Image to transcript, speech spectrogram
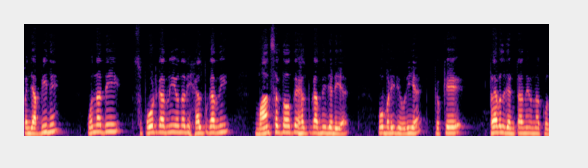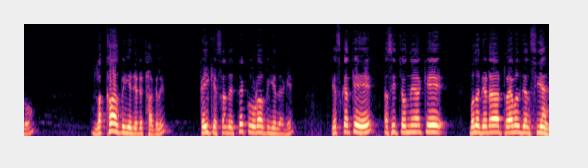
ਪੰਜਾਬੀ ਨੇ, ਉਹਨਾਂ ਦੀ ਸਪੋਰਟ ਕਰਨੀ, ਉਹਨਾਂ ਦੀ ਹੈਲਪ ਕਰਨੀ ਮਾਨਸਿਕ ਤੌਰ ਤੇ ਹੈਲਪ ਕਰਨੀ ਜਿਹੜੀ ਹੈ, ਉਹ ਬੜੀ ਜ਼ਰੂਰੀ ਹੈ, ਕਿਉਂਕਿ ਟਰੈਵਲ ਏਜੰਟਾਂ ਨੇ ਉਹਨਾਂ ਕੋਲੋਂ ਲੱਖਾਂ ਰੁਪਏ ਜਿਹੜੇ ਠੱਗ ਲਏ, ਕਈ ਕੇਸਾਂ ਦੇ ਉੱਤੇ ਕਰੋੜਾਂ ਰੁਪਏ ਲੈ ਗਏ। ਇਸ ਕਰਕੇ ਅਸੀਂ ਚਾਹੁੰਦੇ ਹਾਂ ਕਿ ਮਤਲਬ ਜਿਹੜਾ ਟਰੈਵਲ ਏਜੰਸੀਆਂ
